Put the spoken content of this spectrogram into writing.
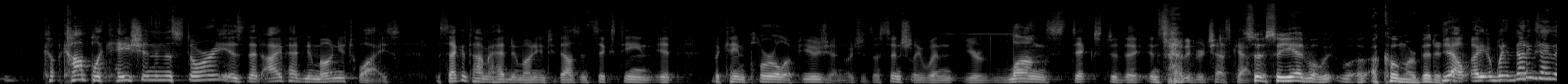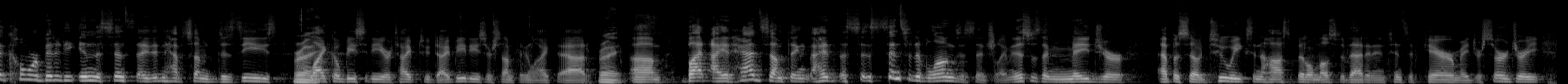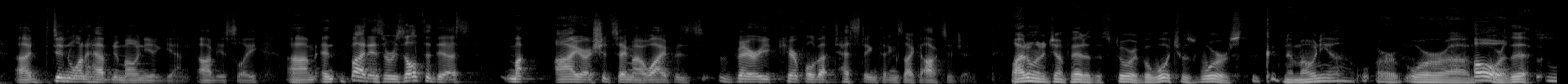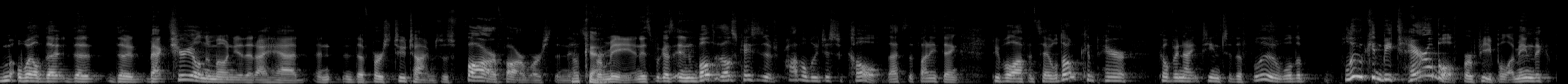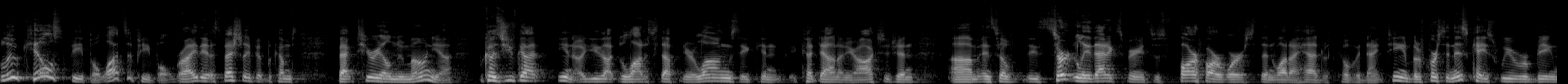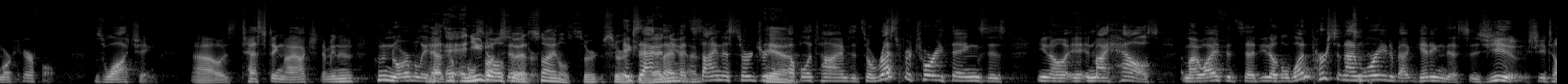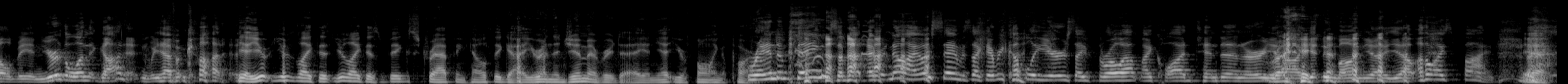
c- complication in the story is that I've had pneumonia twice. The second time I had pneumonia in 2016, it became pleural effusion, which is essentially when your lung sticks to the inside of your chest cavity. So, so you had what, a comorbidity. Yeah, not exactly a comorbidity in the sense that I didn't have some disease Right. like obesity or type 2 diabetes or something like that. Right. Um, but I had had something, I had sensitive lungs essentially. I mean, this was a major episode, two weeks in the hospital, most of that in intensive care, major surgery. Uh, didn't want to have pneumonia again, obviously. Um, and, but as a result of this, my, I, or I should say my wife, is very careful about testing things like oxygen. Well, I don't want to jump ahead of the story, but which was worse, the pneumonia or or um, Oh, or this? Well, the, the, the bacterial pneumonia that I had and the first two times was far, far worse than this Okay. for me. And it's because in both of those cases, it was probably just a cold. That's the funny thing. People often say, well, don't compare COVID 19 to the flu. Well, the flu can be terrible for people. I mean, the flu kills people, lots of people, right? Especially if it becomes bacterial pneumonia because you've got, you know, you got a lot of stuff in your lungs. It can cut down on your oxygen. Um, and so the, certainly that experience was far, far worse than what I had with COVID-19. But of course, in this case, we were being more careful. I was watching. Uh, I was testing my oxygen. I mean, who, who normally has a And, and you'd also had sinus sur- surgery. Exactly. I've had sinus surgery Yeah. a couple of times. And so respiratory things is, you know, in, my house, my wife had said, you know, the one person I'm worried about getting this is you, she told me, and you're the one that got it, and we haven't got it. Yeah, you're you're like this, you're like this big strapping healthy guy. You're in the gym every day, and yet you're falling apart. Random things about every, no, I always say it's like every couple of years I throw out my quad tendon or, you know, I get pneumonia. Yeah. Otherwise, fine. Yeah.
